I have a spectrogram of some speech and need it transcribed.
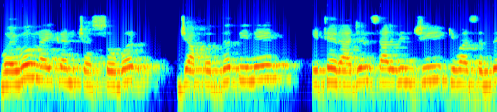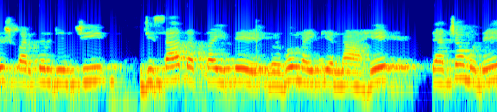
वैभव नाईकांच्या सोबत ज्या पद्धतीने इथे राजन साळवींची किंवा संदेश पारकरजींची जी साथ आत्ता इथे वैभव नाईक यांना आहे त्याच्यामध्ये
